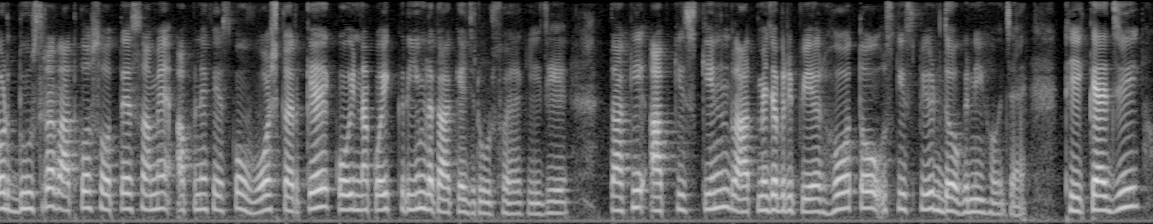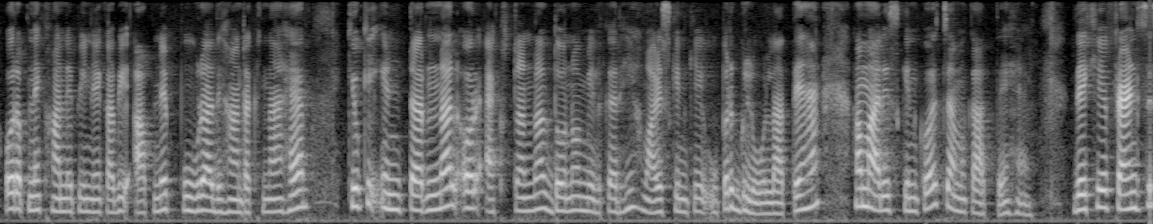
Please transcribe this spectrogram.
और दूसरा रात को सोते समय अपने फेस को वॉश करके कोई ना कोई क्रीम लगा के ज़रूर सोया कीजिए, ताकि आपकी स्किन रात में जब रिपेयर हो तो उसकी स्पीड दोगुनी हो जाए। ठीक है जी? और अपने खाने पीने का भी आपने पूरा ध्यान रखना है, क्योंकि इंटरनल और एक्सटर्नल दोनों मिलकर ही हमारी स्किन के ऊपर ग्लो लाते हैं, हमारी स्किन को चमकाते हैं। देखिए फ्रेंड्स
